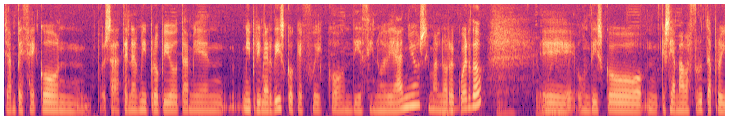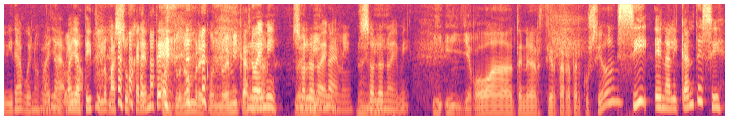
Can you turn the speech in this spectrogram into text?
ya empecé con, pues a tener mi propio también, mi primer disco que fue con 19 años, si mal no recuerdo. Eh, un disco que se llamaba Fruta Prohibida. Bueno, vaya, vaya título más sugerente. con tu nombre, con Noemi Carrión. Noemi, solo Noemi. Solo Noemi. ¿Y, llegó a tener cierta repercusión? Sí, en Alicante sí.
